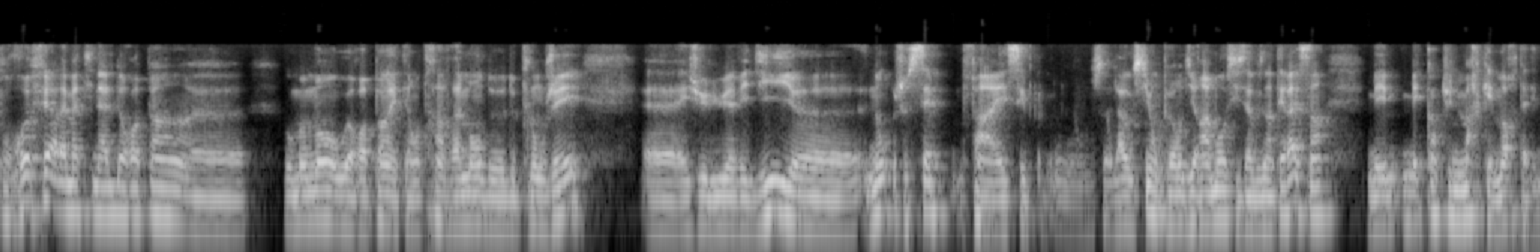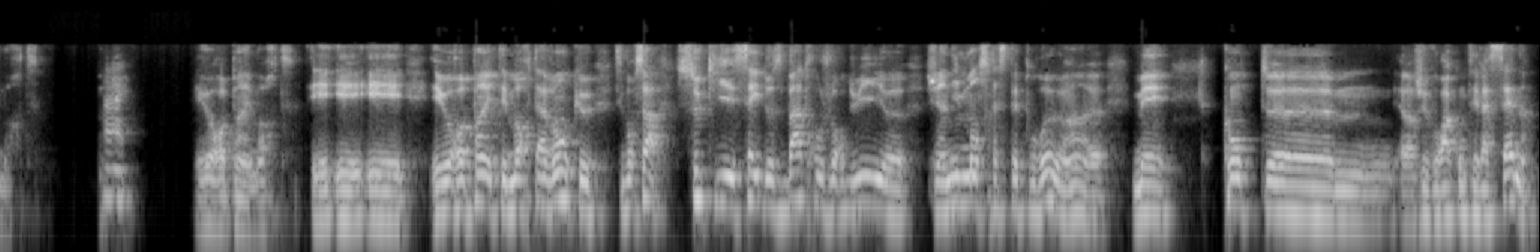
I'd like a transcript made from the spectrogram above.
pour refaire la matinale d'Europe 1 au moment où Europe 1 était en train vraiment de, de plonger. Euh, et je lui avais dit euh, non, je sais. Enfin, et c'est là aussi on peut en dire un mot si ça vous intéresse. Hein, mais mais quand une marque est morte, elle est morte. Ouais. Et Europe 1 est morte. Et, et, et, et Europe 1 était morte avant que. C'est pour ça, ceux qui essayent de se battre aujourd'hui, euh, j'ai un immense respect pour eux. Hein, euh, mais quand, euh, alors je vais vous raconter la scène.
